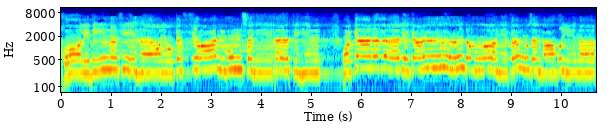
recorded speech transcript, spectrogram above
خالدين فيها ويكفر عنهم سيئاتهم. وكان ذلك عند الله فوزا عظيما.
